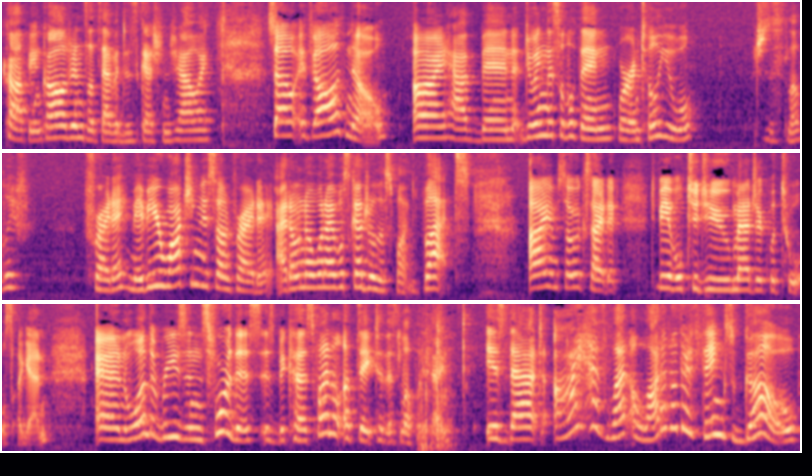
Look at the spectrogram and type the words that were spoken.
coffee and collagens. Let's have a discussion, shall we? So if y'all know, I have been doing this little thing where until Yule, which is this lovely Friday, maybe you're watching this on Friday. I don't know when I will schedule this one, but I am so excited to be able to do magic with tools again. And one of the reasons for this is because, final update to this lovely thing, is that I have let a lot of other things go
